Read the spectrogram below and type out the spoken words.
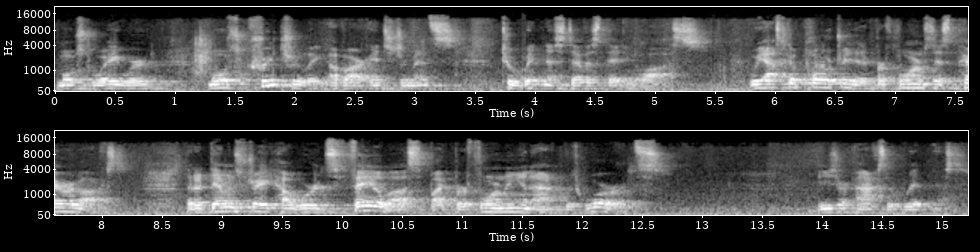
most wayward, most creaturely of our instruments, to witness devastating loss. We ask of poetry that performs this paradox, that it demonstrate how words fail us by performing an act with words. These are acts of witness,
